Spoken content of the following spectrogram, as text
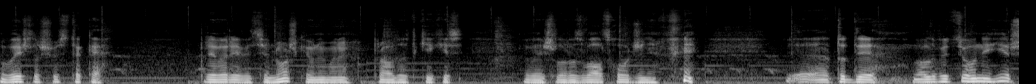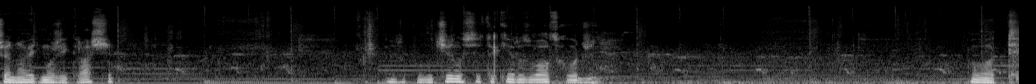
вийшло щось таке. Приварив ці ножки, вони в мене, правда, такі якісь вийшло розвал сходження. Е, Туди. Але від цього не гірше, навіть може і краще. Получилося такий розвал сходження. От.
